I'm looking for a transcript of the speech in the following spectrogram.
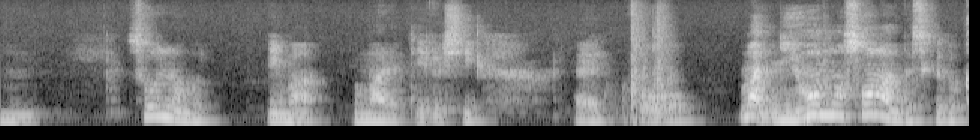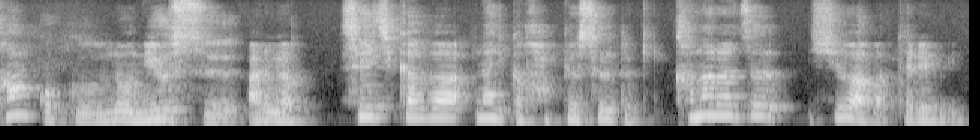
うん、そういうのも今生まれているし、えっ、と、まあ日本もそうなんですけど、韓国のニュース、あるいは政治家が何か発表するとき、必ず手話がテレビ、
